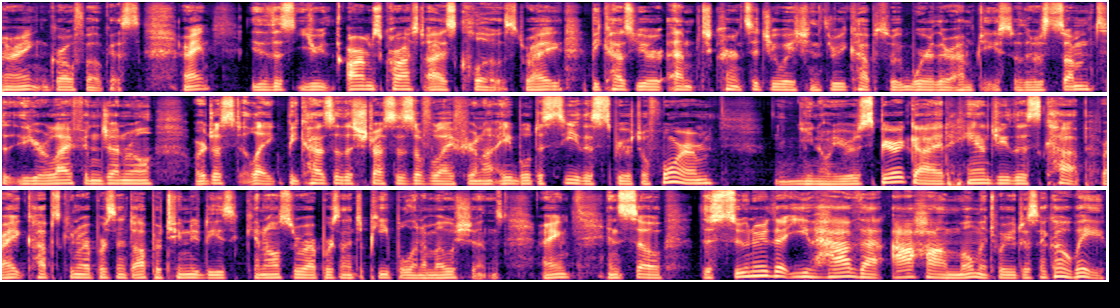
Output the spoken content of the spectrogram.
all right girl focus right? This your arms crossed eyes closed right? Because your current situation three cups where they're empty. So there's some to your life in general or just like because of the stresses of life you're not able to see this spiritual form you know your spirit guide hands you this cup right? Cups can represent opportunities can also represent people and emotions right? And so the sooner that you have that aha moment where you're just like oh wait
